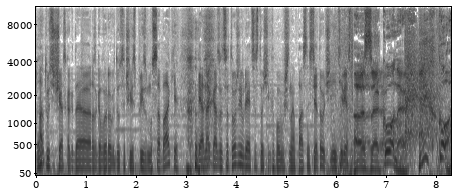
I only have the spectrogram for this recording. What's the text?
да. А тут сейчас, когда разговоры ведутся через призму собаки, и она, оказывается, тоже является источником повышенной опасности, это очень интересно. О законах легко.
